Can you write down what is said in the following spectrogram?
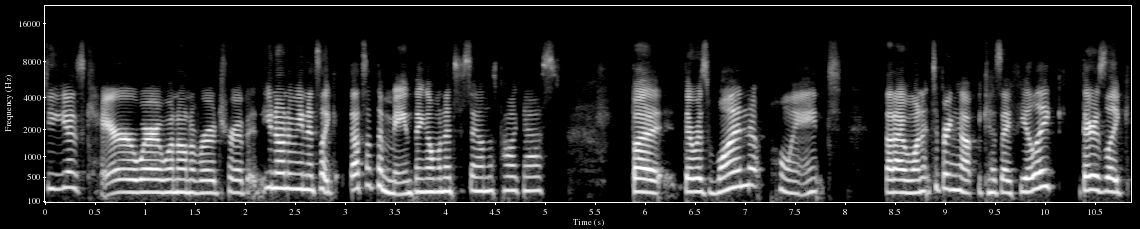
do you guys care where I went on a road trip? You know what I mean? It's like that's not the main thing I wanted to say on this podcast. But there was one point that I wanted to bring up because I feel like there's like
